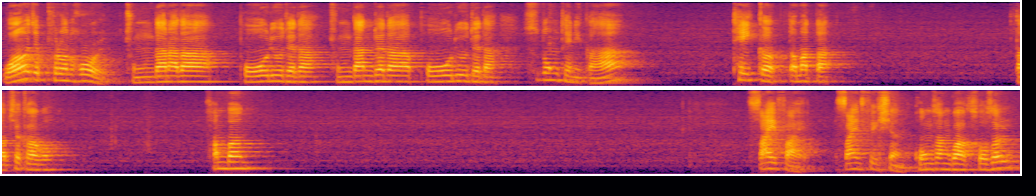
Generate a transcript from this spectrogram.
was put on hold, 중단하다, 보류되다, 중단되다, 보류되다, 수동태니까 take up, 떠맡다. 답 체크하고 3번 sci-fi, science fiction, 공상과학 소설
